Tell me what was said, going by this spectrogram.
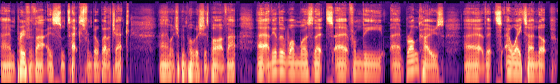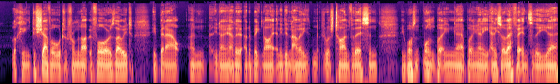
um, proof of that is some text from Bill Belichick, uh, which have been published as part of that. Uh, and the other one was that uh, from the uh, Broncos, uh, that Elway turned up looking dishevelled from the night before, as though he'd he'd been out and you know had a had a big night, and he didn't have any much time for this, and he wasn't wasn't putting uh, putting any any sort of effort into the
